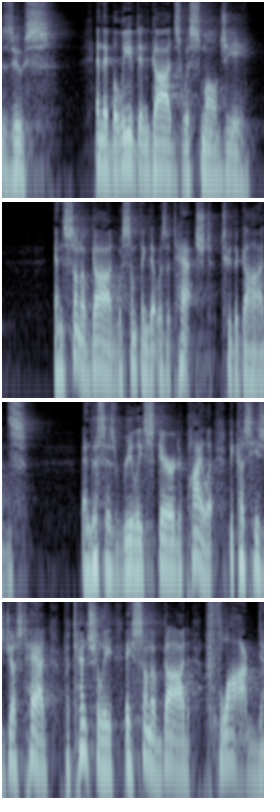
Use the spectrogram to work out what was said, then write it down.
Zeus, and they believed in gods with small g. And Son of God was something that was attached to the gods. And this has really scared Pilate because he's just had potentially a Son of God flogged.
